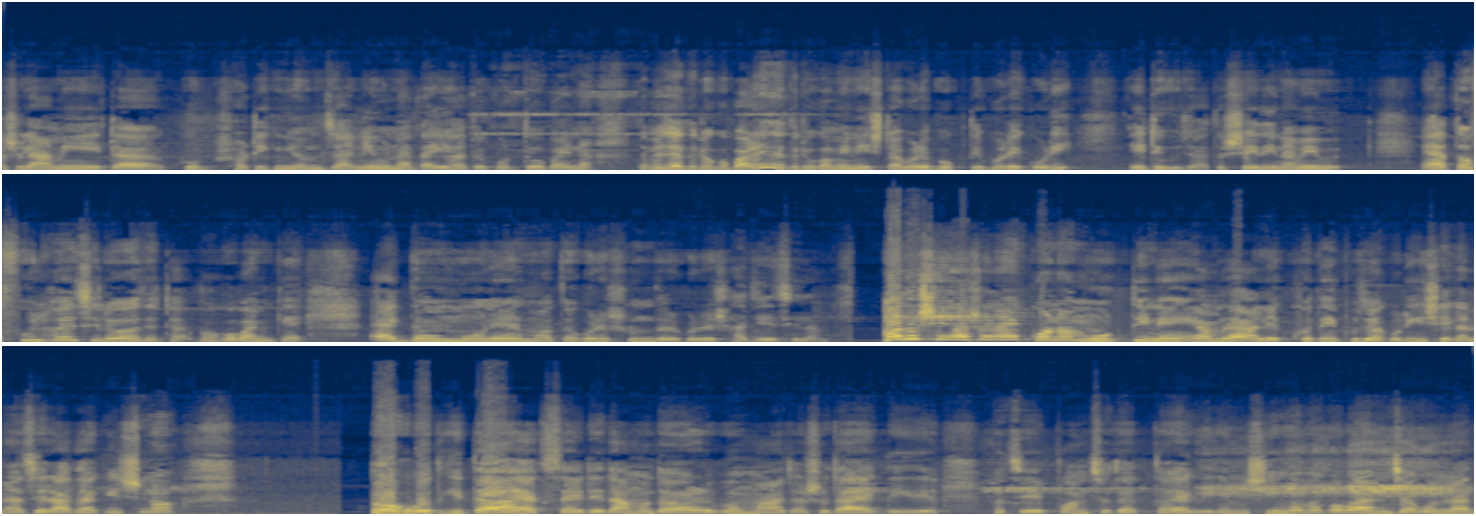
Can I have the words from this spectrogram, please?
আসলে আমি এটা খুব সঠিক নিয়ম জানিও না, তাই হয়তো করতেও পারি না। তবে যতটুকু পারি, ততটুকু আমি নিষ্ঠা ভরে, ভক্তি ভরে করি। এইটুকু যা। তো সেদিন আমি এত ফুল হয়েছিল যে ভগবানকে একদম মনের মতো করে সুন্দর করে সাজিয়েছিলাম। আমাদের সিংহাসনে কোনো মূর্তি নেই, আমরা আলেখ্যতেই পূজা করি, সেখানে আছে রাধা কৃষ্ণ ভগবত গীতা এক সাইডে দামোদর এবং মা যশোদা, একদিকে হচ্ছে পঞ্চতত্ত্ব, একদিকে নৃসিংহ ভগবান, জগন্নাথ,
